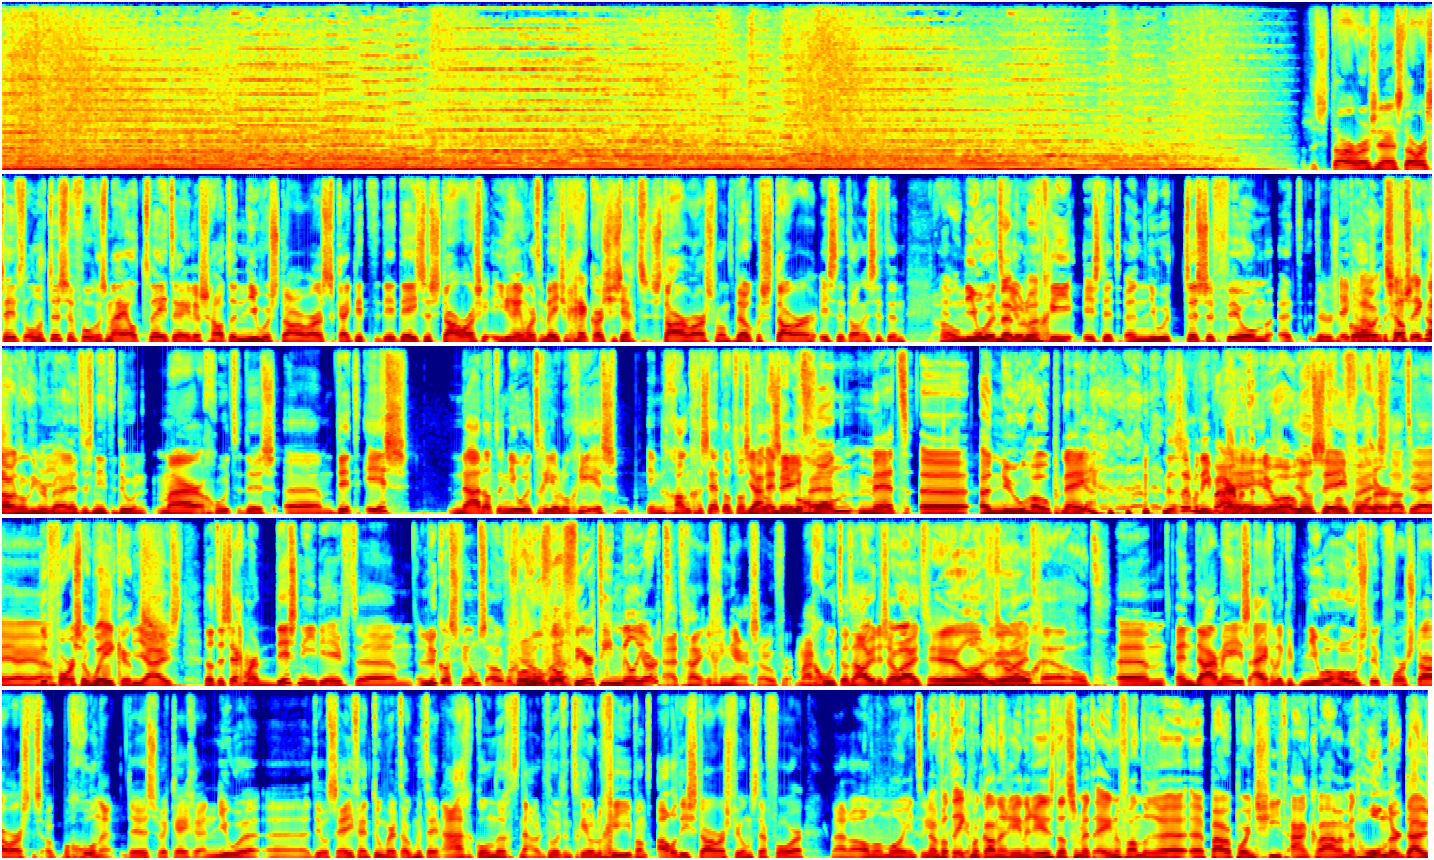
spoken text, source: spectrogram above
Star Wars. Nou, Star Wars heeft ondertussen volgens mij al twee trailers gehad. Een nieuwe Star Wars. Kijk, dit, dit, deze Star Wars... Iedereen wordt een beetje gek als je zegt Star Wars. Want welke Star Wars is dit dan? Is dit een, een nieuwe trilogie? Is dit een nieuwe tussenfilm? Het, er Ik komen- hou, zelfs ik hou het al niet meer bij. Het is niet te doen. Maar goed, dus ehm, dit is nadat de nieuwe trilogie is in gang gezet. Dat was ja, deel en die 7, hè? begon met eh een New Hope. Nee, dat is helemaal niet waar. Nee, want een New Hope Deel is van 7 is vroeger. dat, ja, ja, ja. The Force Awakens. Juist. Dat is zeg maar Disney die heeft ehm Lucasfilms Voor overgenomen. hoeveel? 14 miljard? Ja, het ging nergens over. Maar goed, dat haal je er zo uit. Heel veel uit. geld. Ehm, en daarmee is eigenlijk het nieuwe hoofdstuk voor Star Wars dus ook begonnen. Dus we kregen een nieuwe eh, deel 7 en toen werd ook meteen aangekondigd... nou, dit wordt een trilogie, want al die Star Wars films daarvoor waren allemaal mooi in Nou, wat ik me kan herinneren is dat ze met een of andere eh, PowerPoint-sheet aankwamen met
